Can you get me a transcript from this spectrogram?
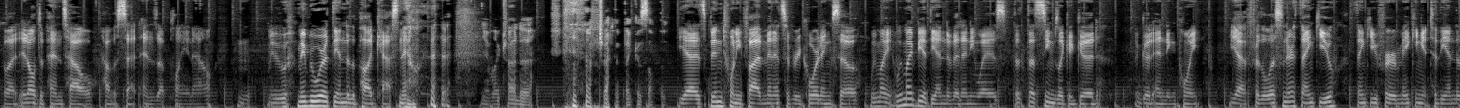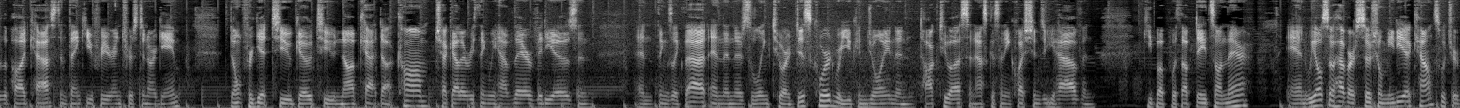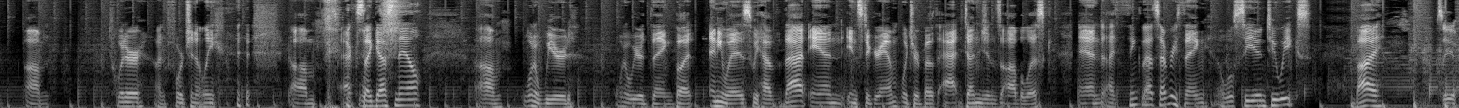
But it all depends how how the set ends up playing out. Hmm. Maybe maybe we're at the end of the podcast now. Yeah, I'm like trying to I'm trying to think of something. Yeah, it's been 25 minutes of recording, so we might we might be at the end of it anyways. That that seems like a good a good ending point. Yeah, for the listener, thank you. thank you for making it to the end of the podcast, and thank you for your interest in our game. Don't forget to go to knobcat.com, check out everything we have there, videos and and things like that. And then there's the link to our Discord where you can join and talk to us and ask us any questions that you have and keep up with updates on there. And we also have our social media accounts, which are um, Twitter, unfortunately, um, X, I guess now. Um, what a weird what a weird thing. But, anyways, we have that and Instagram, which are both at Dungeons Obelisk. And I think that's everything. We'll see you in two weeks. Bye. See you.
